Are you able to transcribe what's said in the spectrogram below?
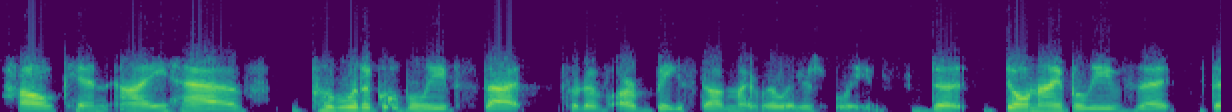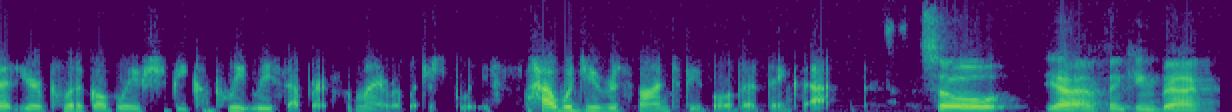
how can I have political beliefs that sort of are based on my religious beliefs? That don't I believe that, that your political beliefs should be completely separate from my religious beliefs? How would you respond to people that think that? So yeah, I'm thinking back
